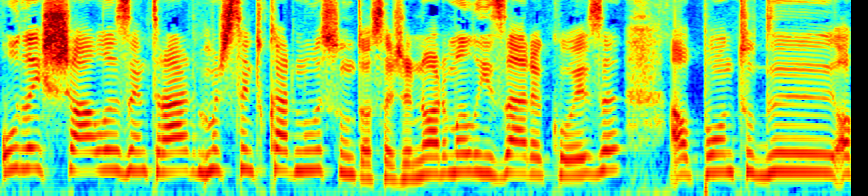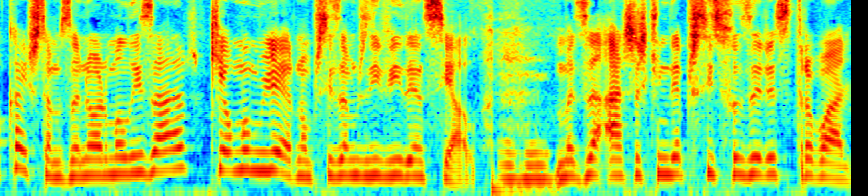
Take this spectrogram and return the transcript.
ou deixá-las entrar, mas sem tocar no assunto, ou seja, normalizar a coisa ao ponto de, ok, estamos a normalizar que é uma mulher, não precisamos de evidenciá-lo. Uhum. Mas achas que ainda é preciso fazer esse trabalho?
